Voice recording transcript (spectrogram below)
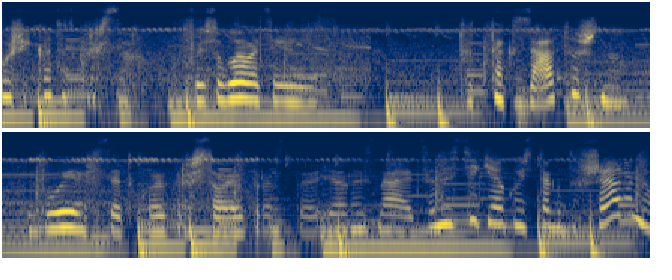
Боже, яка тут краса. Особливо цей ліс. Тут так затишно. Боїшся такою красою. Просто я не знаю. Це настільки якось так душевно.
